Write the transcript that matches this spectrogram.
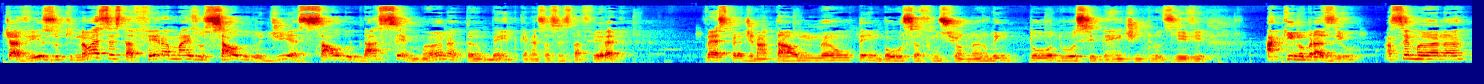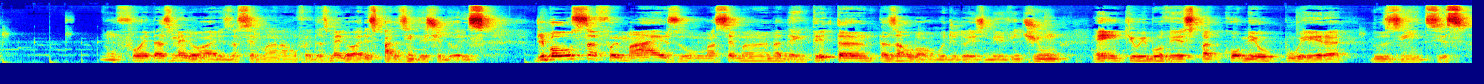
Te aviso que não é sexta-feira, mas o saldo do dia é saldo da semana também, porque nessa sexta-feira, véspera de Natal, não tem bolsa funcionando em todo o Ocidente, inclusive aqui no Brasil. A semana não foi das melhores, a semana não foi das melhores para os investidores de bolsa foi mais uma semana dentre tantas ao longo de 2021 em que o Ibovespa comeu poeira dos índices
